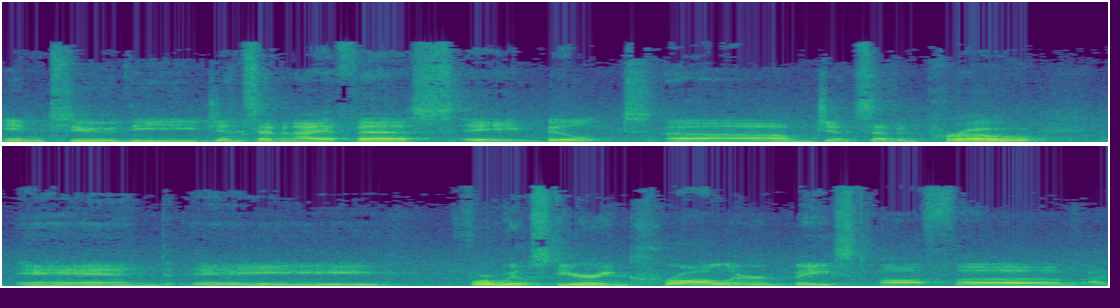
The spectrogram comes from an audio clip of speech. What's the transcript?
into the Gen 7 IFS, a built um, Gen 7 Pro, and a four-wheel steering crawler based off of, I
